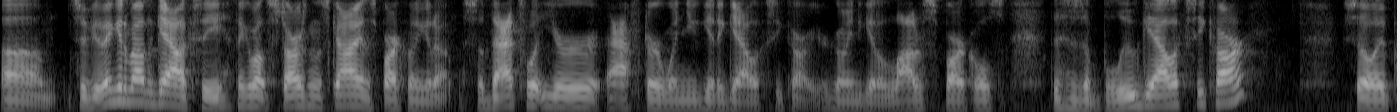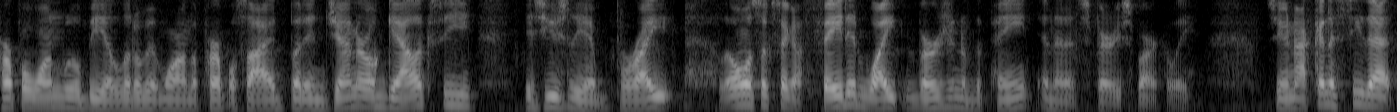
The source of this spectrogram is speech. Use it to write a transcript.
Um, so if you're thinking about the Galaxy, think about stars in the sky and sparkling it up. So that's what you're after when you get a Galaxy car. You're going to get a lot of sparkles. This is a blue Galaxy car. So a purple one will be a little bit more on the purple side, but in general, Galaxy is usually a bright, almost looks like a faded white version of the paint, and then it's very sparkly. So you're not going to see that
